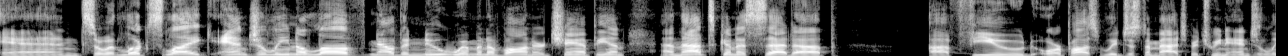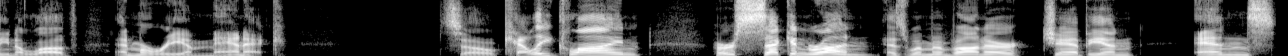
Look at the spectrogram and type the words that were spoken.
And so it looks like Angelina Love, now the new Women of Honor champion, and that's going to set up a feud or possibly just a match between Angelina Love and Maria Manic. So Kelly Klein, her second run as Women of Honor champion ends.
